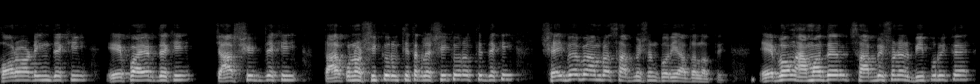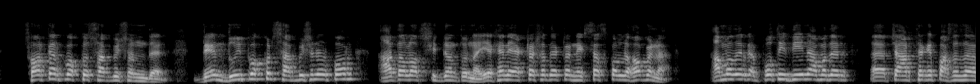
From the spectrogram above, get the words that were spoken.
ফরওয়ার্ডিং দেখি এফআইআর দেখি চার্জশিট দেখি, তার কোনো স্বীকারোক্তি থাকলে স্বীকারোক্তি দেখি, সেইভাবে আমরা সাবমিশন করি আদালতে। এবং আমাদের সাবমিশনের বিপরীতে সরকার পক্ষ সাবমিশন দেন। দেন দুই পক্ষের সাবমিশনের পর আদালত সিদ্ধান্ত নেয়। এখানে একটার সাথে একটা নেক্সাস করলে হবে না। আমাদের প্রতিদিন আমাদের চার থেকে পাঁচ হাজার,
